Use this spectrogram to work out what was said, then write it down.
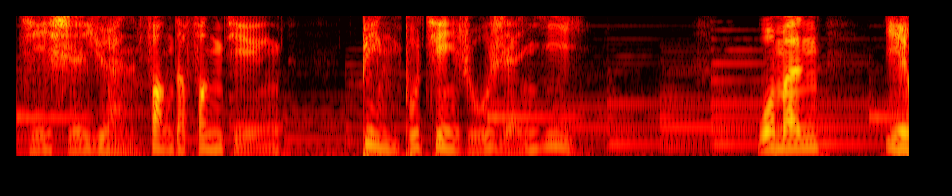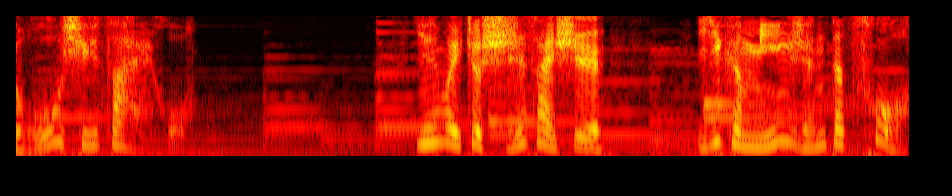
即使远方的风景并不尽如人意，我们也无需在乎，因为这实在是一个迷人的错。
